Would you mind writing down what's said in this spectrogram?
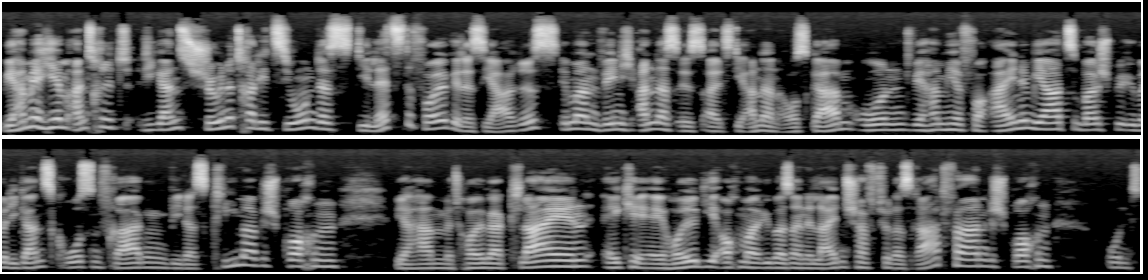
Wir haben ja hier im Antritt die ganz schöne Tradition, dass die letzte Folge des Jahres immer ein wenig anders ist als die anderen Ausgaben. Und wir haben hier vor einem Jahr zum Beispiel über die ganz großen Fragen wie das Klima gesprochen. Wir haben mit Holger Klein, aka Holgi, auch mal über seine Leidenschaft für das Radfahren gesprochen. Und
